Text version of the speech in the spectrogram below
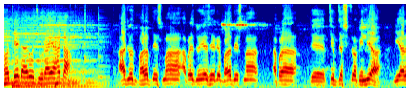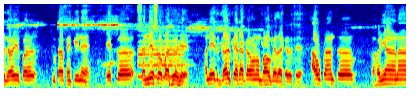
હોદ્દેદારો જોડાયા હતા. આજ રોજ ભારત દેશમાં આપણે જોઈએ છે કે ભારત દેશમાં આપણા જે chief justice of India B R Gavai પર ચૂંટા ફેંકીને એક સંદેશો પાઠવ્યો છે અને એક દર પેદા કરવાનો ભાવ પેદા કર્યો છે. આ ઉપરાંત હરિયાણાના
